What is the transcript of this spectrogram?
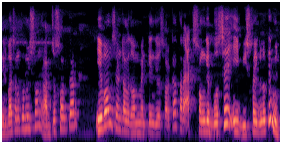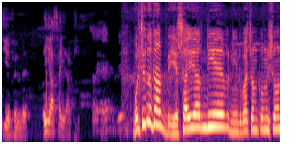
নির্বাচন কমিশন রাজ্য সরকার এবং সেন্ট্রাল গভর্নমেন্ট কেন্দ্রীয় সরকার তারা একসঙ্গে বসে এই বিষয়গুলোকে মিটিয়ে ফেলবে। এই আশাই রাখি। বলছি দাদা এসআইআর নিয়ে নির্বাচন কমিশন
